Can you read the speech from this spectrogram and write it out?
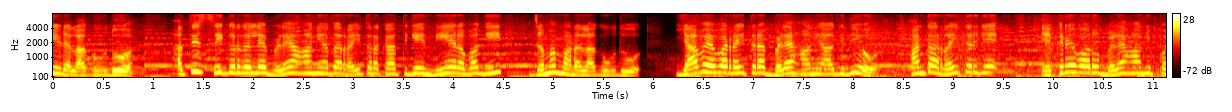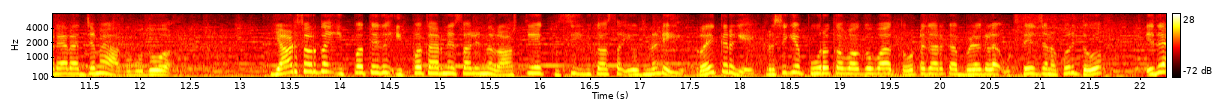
ನೀಡಲಾಗುವುದು. ಅತಿ ಶೀಘ್ರದಲ್ಲೇ ಬೆಳೆ ಹಾನಿಯಾದ ರೈತರ ಖಾತೆಗೆ ನೇರವಾಗಿ ಜಮಾ ಮಾಡಲಾಗುವುದು. ಯಾವ ಯಾವ ರೈತರ ಬೆಳೆ ಹಾನಿ ಆಗಿದೆಯೋ ಅಂತ ರೈತರಿಗೆ ಎಕರೆವಾರು ಬೆಳೆ ಹಾನಿ ಪರಿಹಾರ ಜಮೆ ಆಗುವುದು. ಎರಡ್ ಸಾವಿರದ ಇಪ್ಪತ್ತೈದು ಇಪ್ಪತ್ತಾರನೇ ಸಾಲಿನ ರಾಷ್ಟ್ರೀಯ ಕೃಷಿ ವಿಕಾಸ ಯೋಜನೆಯಡಿ ರೈತರಿಗೆ ಕೃಷಿಗೆ ಪೂರಕವಾಗುವ ತೋಟಗಾರಿಕಾ ಬೆಳೆಗಳ ಉತ್ತೇಜನ ಕುರಿತು ಇದೇ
